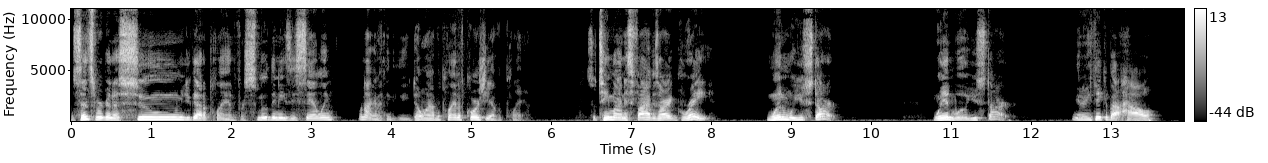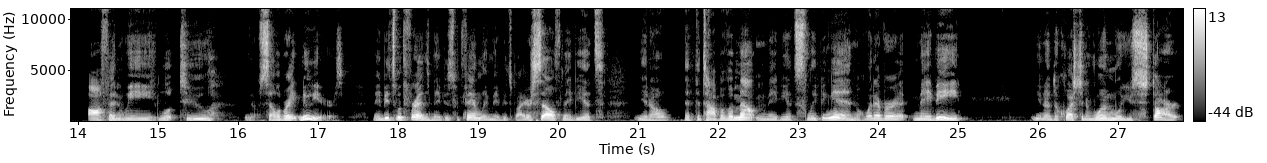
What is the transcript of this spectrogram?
Since we're going to assume you got a plan for smooth and easy sailing, we're not going to think that you don't have a plan. Of course, you have a plan. So T minus five is all right, great. When will you start? When will you start? You know, you think about how often we look to, you know, celebrate New Year's. Maybe it's with friends, maybe it's with family, maybe it's by yourself, maybe it's you know, at the top of a mountain, maybe it's sleeping in, whatever it may be, you know, the question of when will you start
